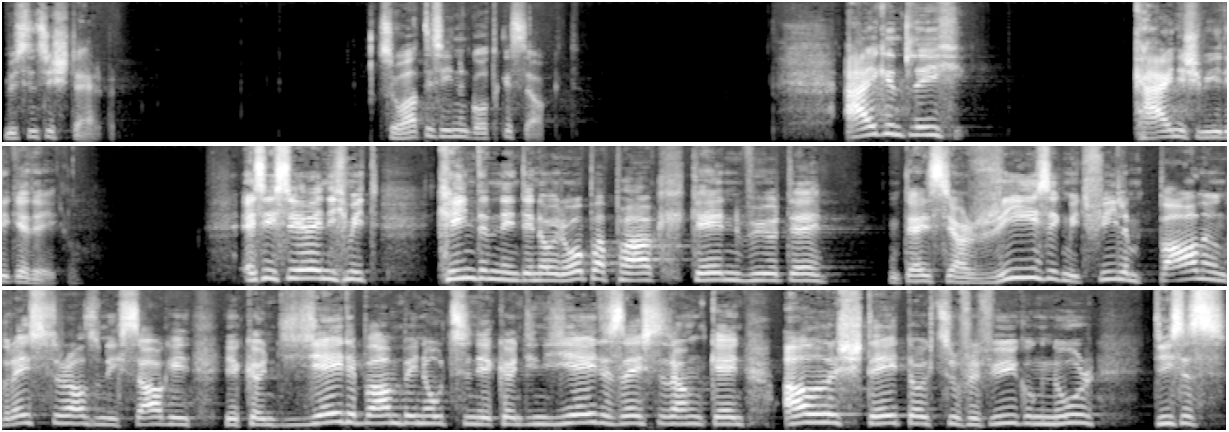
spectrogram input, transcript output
müssen sie sterben. So hat es ihnen Gott gesagt. Eigentlich keine schwierige Regel. Es ist wie wenn ich mit Kindern in den Europapark gehen würde, und der ist ja riesig mit vielen Bahnen und Restaurants. Und ich sage Ihnen, ihr könnt jede Bahn benutzen, ihr könnt in jedes Restaurant gehen. Alles steht euch zur Verfügung, nur dieses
